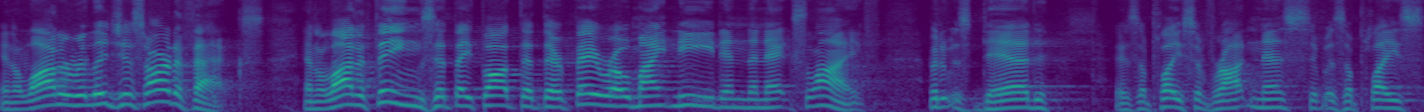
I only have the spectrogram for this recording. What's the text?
and a lot of religious artifacts and a lot of things that they thought that their pharaoh might need in the next life. But it was dead. It was a place of rottenness. It was a place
